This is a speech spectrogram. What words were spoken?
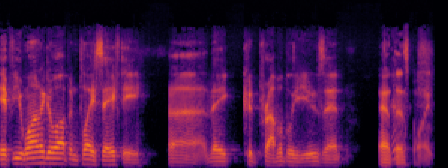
If you want to go up and play safety, uh, they could probably use it at this point.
